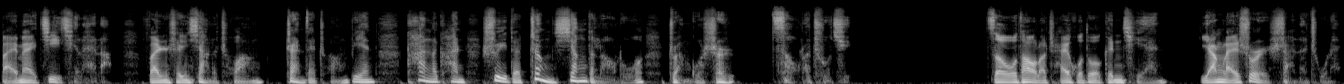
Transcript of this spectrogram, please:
白麦记起来了，翻身下了床，站在床边看了看睡得正香的老罗，转过身走了出去。走到了柴火垛跟前，杨来顺闪了出来：“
